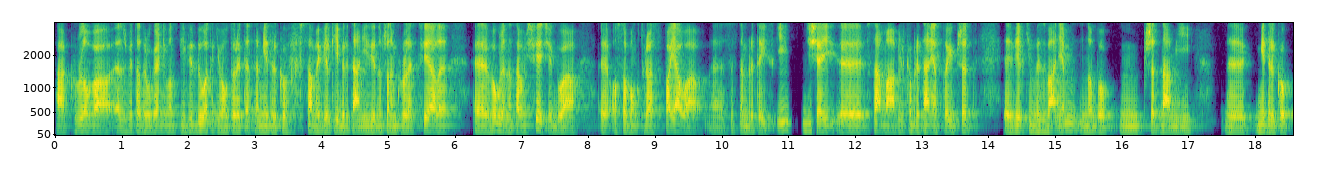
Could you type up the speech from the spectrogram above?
a królowa Elżbieta II niewątpliwie była takim autorytetem, nie tylko w samej Wielkiej Brytanii, Zjednoczonym Królestwie, ale e, w ogóle na całym świecie. Była e, osobą, która spajała system brytyjski. Dzisiaj sama Wielka Brytania stoi przed wielkim wyzwaniem, no bo mm, przed nami nie tylko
